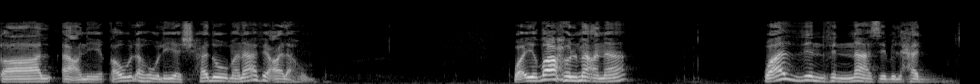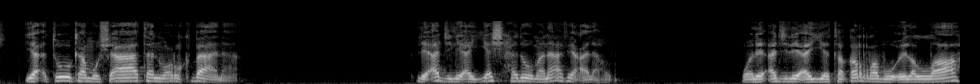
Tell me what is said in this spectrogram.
قال أعني قوله ليشهدوا منافع لهم وإيضاح المعنى وأذن في الناس بالحج يأتوك مشاة وركبانا لأجل أن يشهدوا منافع لهم ولأجل أن يتقربوا إلى الله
